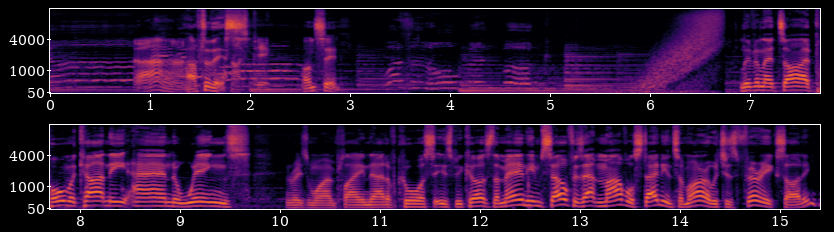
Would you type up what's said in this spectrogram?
Ah, after this nice pick. on SYN. Live and Let Die, Paul McCartney and Wings. The reason why I'm playing that, of course, is because the man himself is at Marvel Stadium tomorrow, which is very exciting.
